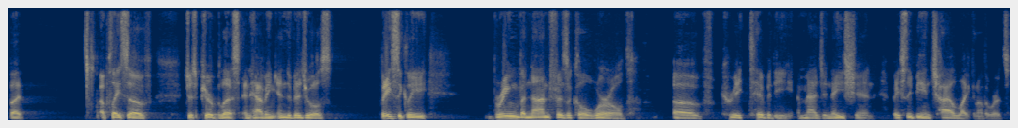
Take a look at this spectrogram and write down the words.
but a place of just pure bliss and having individuals basically bring the non physical world of creativity, imagination, basically being childlike, in other words,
